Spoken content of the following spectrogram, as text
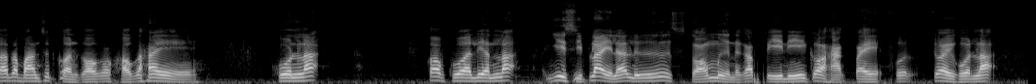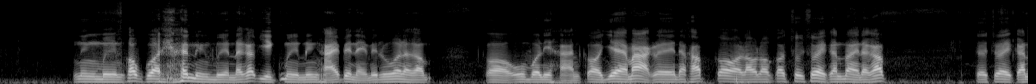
รัฐบาลชุดก่อนก็เขาก็ให้คนละครอบครัวเรียนละ ยี่สิบไร่แล้วหรือสองหมื่นนะครับ ปีนี้ก็หักไปก็ช่วยคนละหนึ่งหมื่นครอบครัวเรียนละหนึ่งหมื่นนะครับ อีกหมื่นหนึ่งหายไปไหนไม่รู้นะครับ ก็อุบริหารก็แย่มากเลยนะครับ ก็เราเราก็ช่วยช่วยกันหน่อยนะครับจะช่วยกัน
